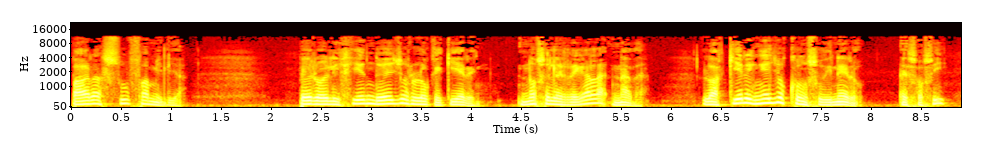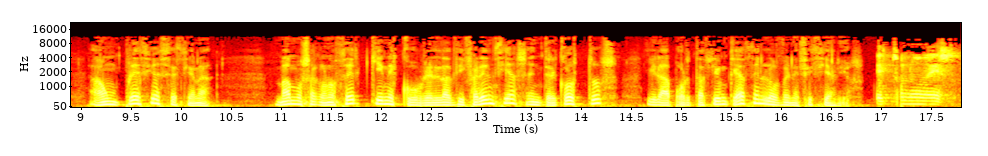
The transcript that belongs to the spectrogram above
para su familia, pero eligiendo ellos lo que quieren. No se les regala nada. Lo adquieren ellos con su dinero, eso sí, a un precio excepcional vamos a conocer quiénes cubren las diferencias entre costos y la aportación que hacen los beneficiarios. Esto no es,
